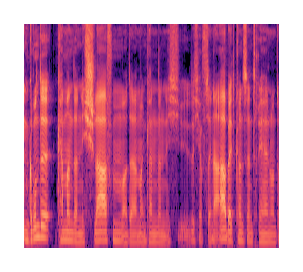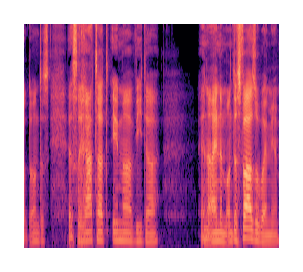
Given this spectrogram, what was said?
im Grunde kann man dann nicht schlafen oder man kann dann nicht sich auf seine Arbeit konzentrieren und und und. Es, es rattert immer wieder in einem. Und das war so bei mir.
